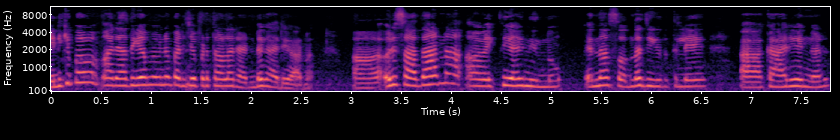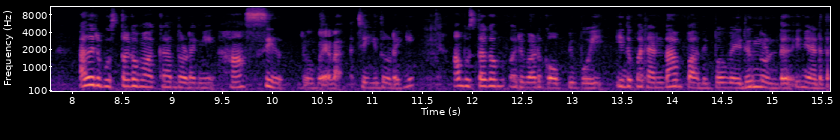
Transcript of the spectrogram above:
എനിക്കിപ്പോ രാധികാ മാമിനെ പരിചയപ്പെടുത്താനുള്ള രണ്ട് കാര്യമാണ്. ഒരു സാധാരണ വ്യക്തിയായി നിന്നു. എന്നാൽ സ്വന്തം ജീവിതത്തിലെ കാര്യങ്ങൾ അതൊരു പുസ്തകമാക്കാൻ തുടങ്ങി ഹാസ്യ രൂപേണ ചെയ്തു തുടങ്ങി. ആ പുസ്തകം ഒരുപാട് കോപ്പി പോയി. ഇതിപ്പോൾ രണ്ടാം പതിപ്പ് വരുന്നുണ്ട് ഇനി അടുത്ത.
